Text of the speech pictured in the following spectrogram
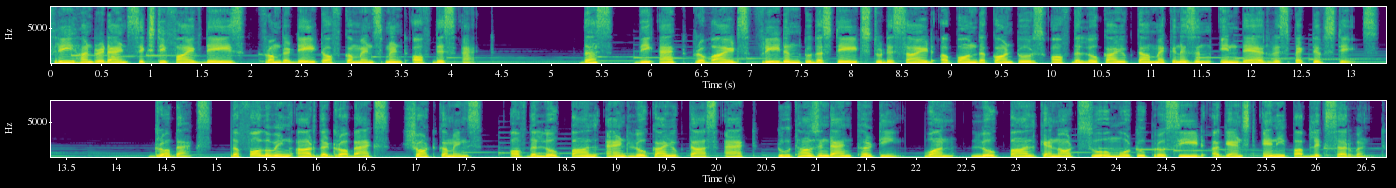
365 days from the date of commencement of this act. Thus, the Act provides freedom to the states to decide upon the contours of the Lokayukta mechanism in their respective states. Drawbacks The following are the drawbacks, shortcomings, of the Lokpal and Lokayuktas Act 2013. 1. Lokpal cannot suo motu proceed against any public servant.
